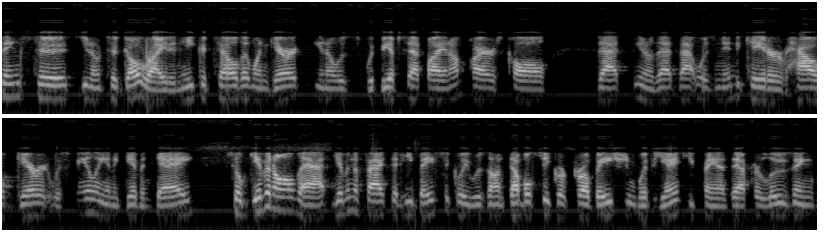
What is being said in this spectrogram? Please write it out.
things to you know to go right, and he could tell that when Gerrit you know was would be upset by an umpire's call, that you know that that was an indicator of how Gerrit was feeling in a given day. So given all that, given the fact that he basically was on double secret probation with the Yankee fans after losing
